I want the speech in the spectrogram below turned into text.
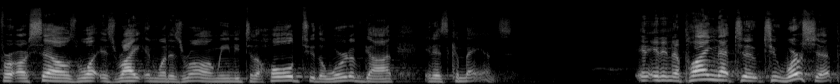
for ourselves what is right and what is wrong. We need to hold to the Word of God and His commands. And in applying that to, to worship,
